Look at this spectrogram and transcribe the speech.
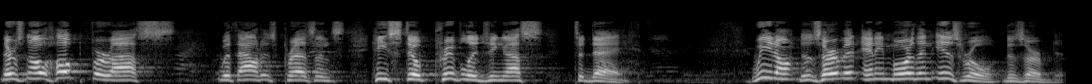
There's no hope for us without His presence. He's still privileging us today. We don't deserve it any more than Israel deserved it.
